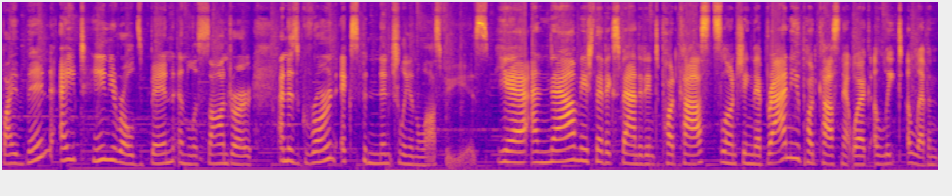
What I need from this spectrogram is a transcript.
by then 18 year olds Ben and Lissandro and has grown exponentially in the last few years. Yeah, and now, Mish, they've expanded into podcasts, launching their brand new podcast network, Elite 11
